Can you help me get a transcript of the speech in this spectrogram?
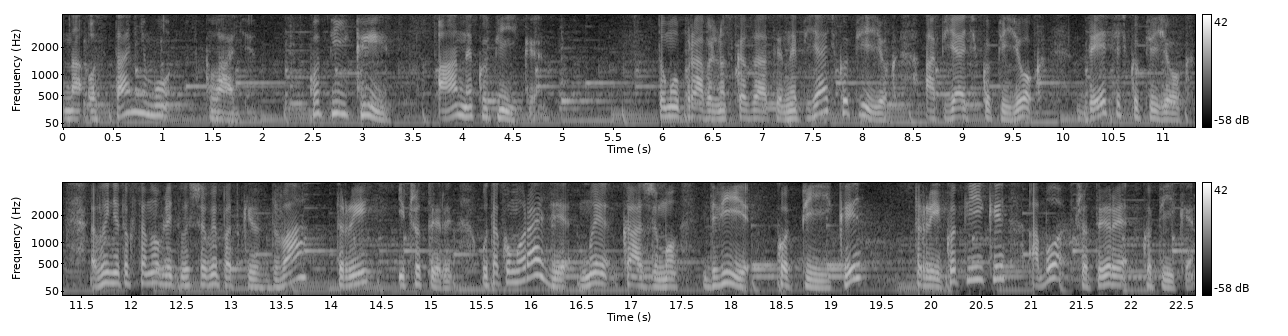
на останньому складі. Копійки, а не копійки. Тому правильно сказати не 5 копійок, а 5 копійок, 10 копійок. Виняток становлять лише випадки з 2, 3 і 4. У такому разі ми кажемо 2 копійки, 3 копійки або 4 копійки.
